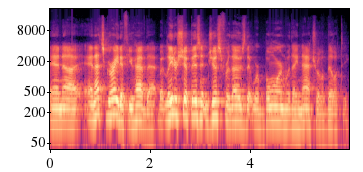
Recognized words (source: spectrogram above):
And, uh, and that's great if you have that. But leadership isn't just for those that were born with a natural ability.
